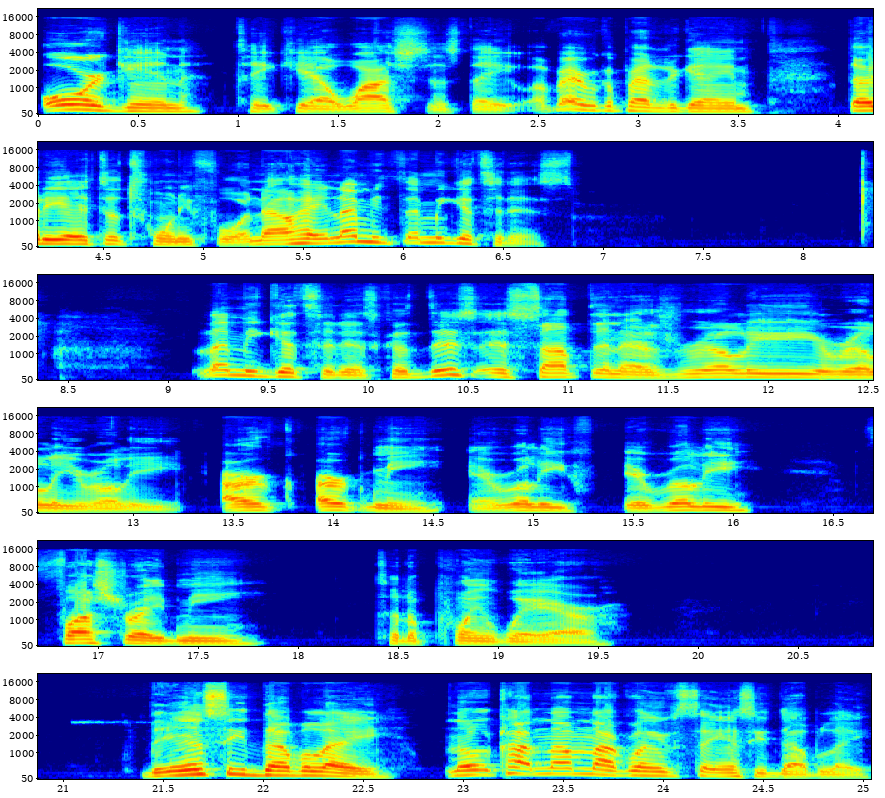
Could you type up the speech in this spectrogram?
Oregon take care of Washington State. A very competitive game, 38 to 24. Now, hey, let me let me get to this. Let me get to this because this is something that's really, really, really irk irk me. It really, it really frustrate me to the point where the NCAA, no, no I'm not going to say NCAA,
